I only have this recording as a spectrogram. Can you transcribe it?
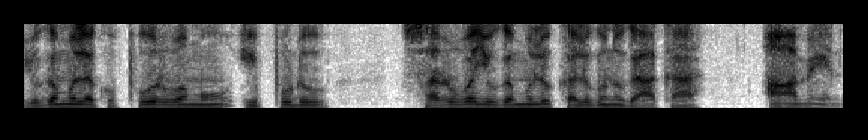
యుగములకు పూర్వము ఇప్పుడు సర్వయుగములు కలుగునుగాక. ఆమెన్.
